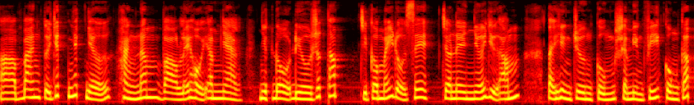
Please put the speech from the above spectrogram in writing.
À, ban tổ chức nhắc nhở hàng năm vào lễ hội âm nhạc, nhiệt độ đều rất thấp, chỉ có mấy độ C, cho nên nhớ giữ ấm. Tại hiện trường cũng sẽ miễn phí cung cấp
